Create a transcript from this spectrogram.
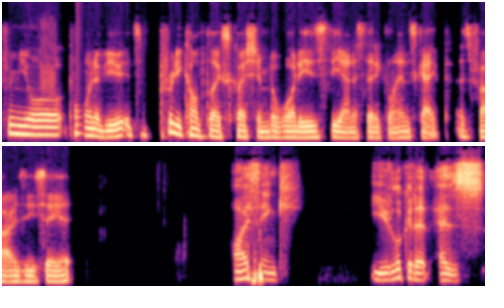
from your point of view? It's a pretty complex question, but what is the anaesthetic landscape as far as you see it? I think you look at it as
